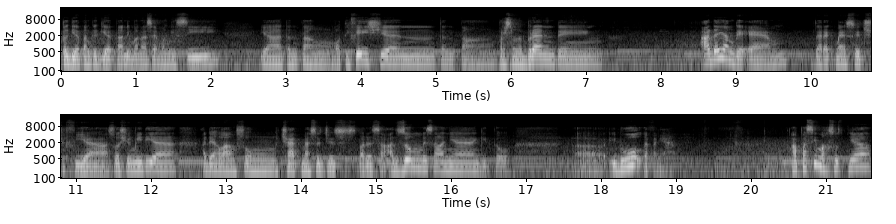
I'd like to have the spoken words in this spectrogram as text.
kegiatan-kegiatan di mana saya mengisi ya tentang motivation, tentang personal branding. Ada yang DM, direct message via social media, ada yang langsung chat messages pada saat Zoom misalnya gitu uh, ibu katanya. Apa sih maksudnya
